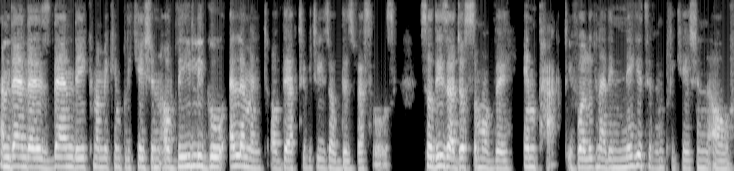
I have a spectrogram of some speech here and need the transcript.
And then there's then the economic implication of the illegal element of the activities of these vessels. So these are just some of the impact. If we're looking at the negative implication of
